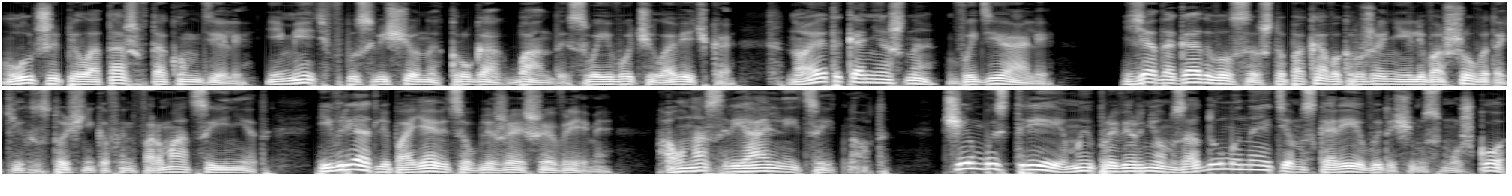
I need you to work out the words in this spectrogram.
лучший пилотаж в таком деле – иметь в посвященных кругах банды своего человечка. Но это, конечно, в идеале. Я догадывался, что пока в окружении Левашова таких источников информации нет, и вряд ли появится в ближайшее время. А у нас реальный цейтнот. Чем быстрее мы провернем задуманное, тем скорее вытащим Смушко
